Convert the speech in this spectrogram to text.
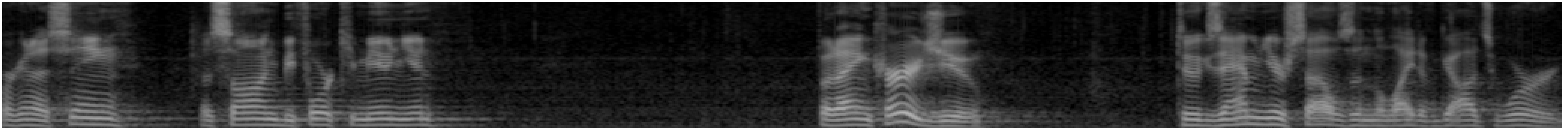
We're going to sing a song before communion. But I encourage you to examine yourselves in the light of God's Word.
